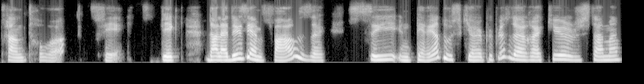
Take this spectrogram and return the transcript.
33. Fait. Puis dans la deuxième phase, c'est une période où il y a un peu plus de recul, justement,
